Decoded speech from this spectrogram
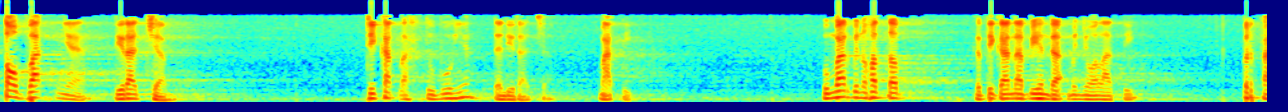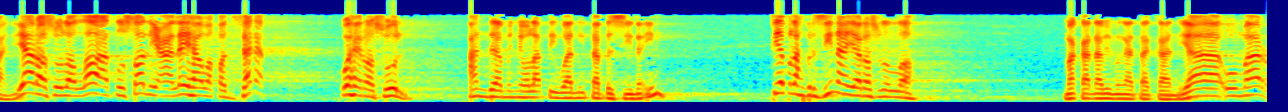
tobatnya dirajam dikatlah tubuhnya dan dirajam mati Umar bin Khattab ketika Nabi hendak menyolati bertanya ya Rasulullah atusalli alaiha wa qad wahai Rasul anda menyolati wanita berzina ini? Dia telah berzina ya Rasulullah. Maka Nabi mengatakan ya Umar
